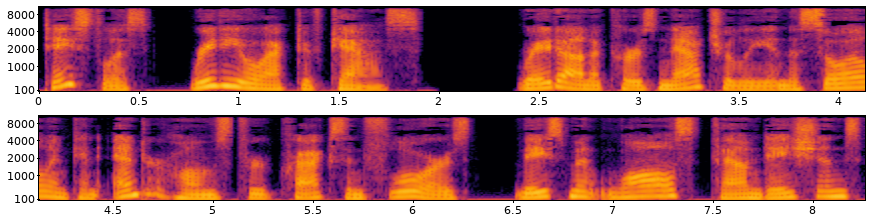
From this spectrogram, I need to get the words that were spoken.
tasteless, radioactive gas. Radon occurs naturally in the soil and can enter homes through cracks in floors, basement walls, foundations,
